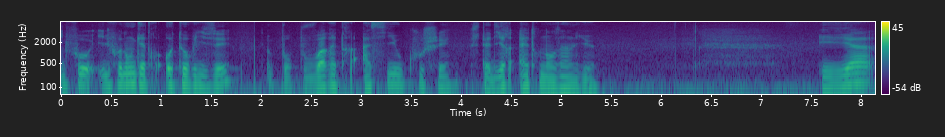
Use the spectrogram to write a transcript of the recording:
Il faut, il faut donc être autorisé pour pouvoir être assis ou couché, c'est-à-dire être dans un lieu. Il y a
